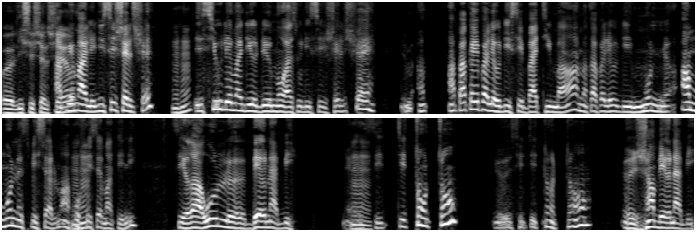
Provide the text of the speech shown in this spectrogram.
euh, lycée Chelcher? Après moi le lycée Chelcher Mhm. et si vous voulez me dire deux mots sur le lycée Chelcher en en pas qu'à parler au lycée bâtiment, mais qu'à parler lycée moun en moun spécialement, un Mhm. professeur Manteni, c'est Raoul euh, Bernabé. Euh, Mhm. C'était tonton, euh, c'était tonton Jean Bernabé.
